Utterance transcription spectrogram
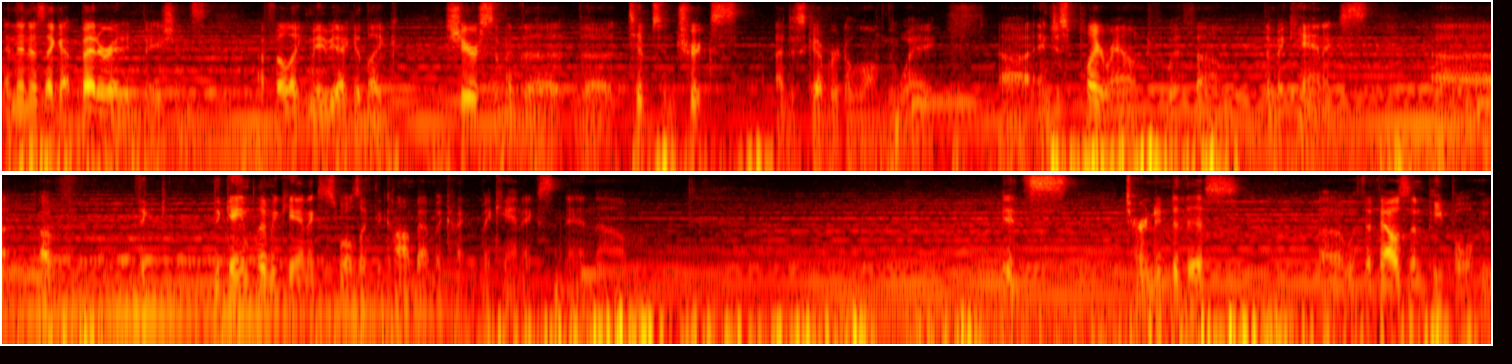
and then as I got better at invasions, I felt like maybe I could like share some of the the tips and tricks I discovered along the way, uh, and just play around with um, the mechanics uh, of the the gameplay mechanics as well as like the combat mecha- mechanics, and um, it's turned into this uh, with a thousand people who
